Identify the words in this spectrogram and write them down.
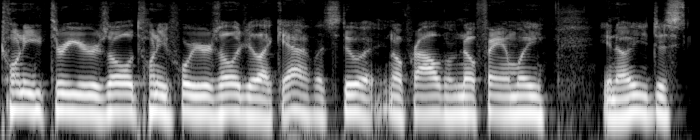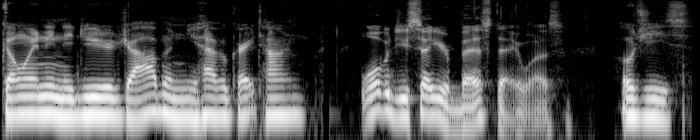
23 years old, 24 years old. You're like, yeah, let's do it. No problem. No family. You know, you just go in and you do your job and you have a great time. What would you say your best day was? Oh, geez.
